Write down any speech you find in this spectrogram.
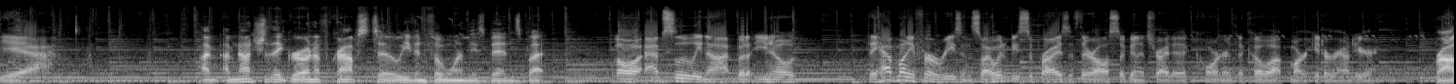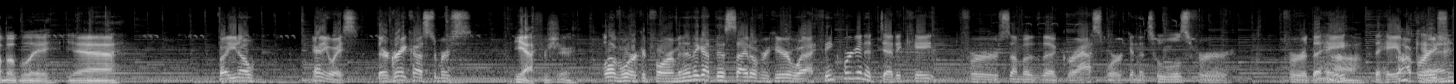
yeah I'm, I'm not sure they grow enough crops to even fill one of these bins, but oh absolutely not but you know they have money for a reason so i wouldn't be surprised if they're also going to try to corner the co-op market around here probably, yeah. But you know, anyways, they're great customers. Yeah, for sure. Love working for them. And then they got this site over here where I think we're gonna dedicate for some of the grass work and the tools for for the hay, Ah, the hay okay. operation.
